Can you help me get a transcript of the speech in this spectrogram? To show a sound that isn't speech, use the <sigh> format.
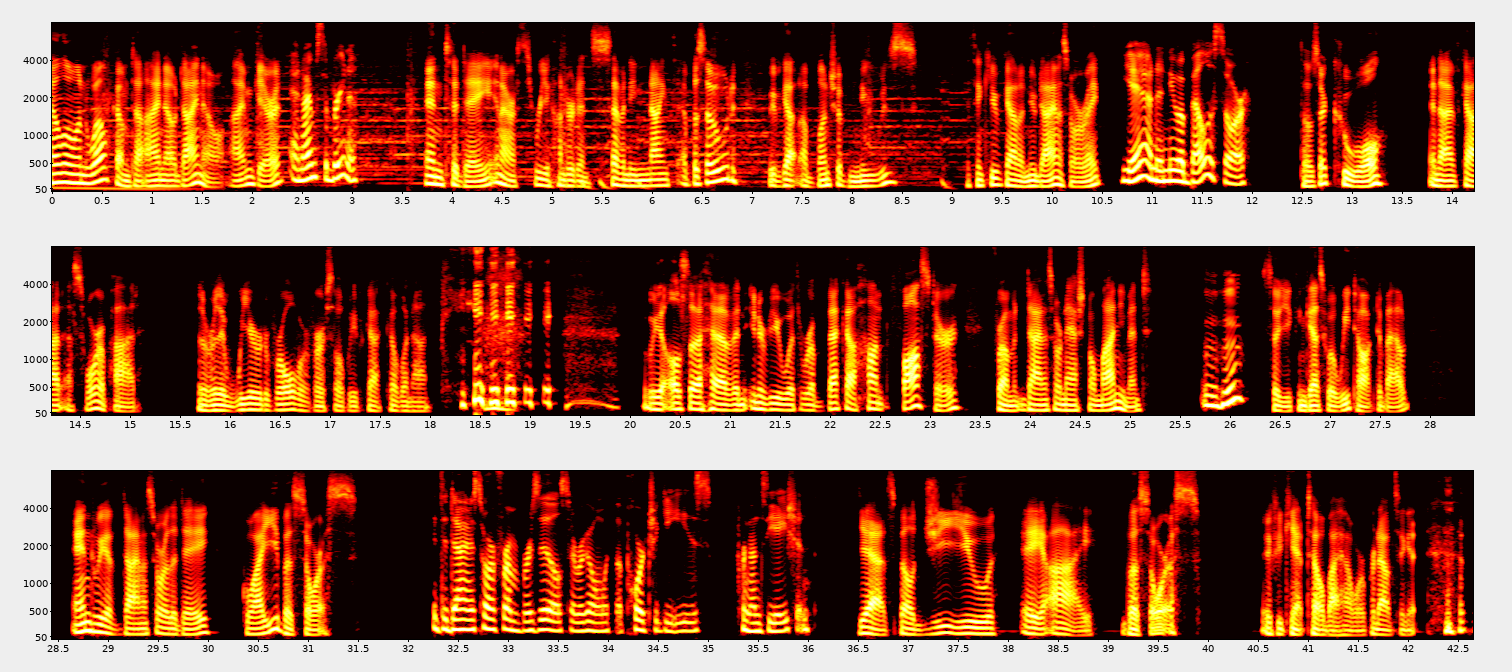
Hello and welcome to I Know Dino. I'm Garrett. And I'm Sabrina. And today, in our 379th episode, we've got a bunch of news. I think you've got a new dinosaur, right? Yeah, and a new Abelisaur. Those are cool. And I've got a sauropod. A really weird role reversal we've got going on. <laughs> <laughs> we also have an interview with Rebecca Hunt Foster from Dinosaur National Monument. mm-hmm. So you can guess what we talked about. And we have Dinosaur of the Day, Guaibasaurus. It's a dinosaur from Brazil, so we're going with the Portuguese pronunciation. Yeah, it's spelled G U A I, Basaurus, if you can't tell by how we're pronouncing it. <laughs>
